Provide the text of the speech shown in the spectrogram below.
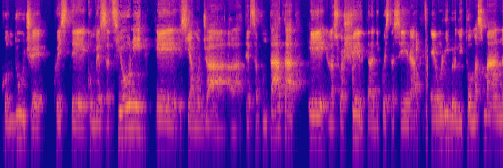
conduce queste conversazioni e siamo già alla terza puntata e la sua scelta di questa sera è un libro di Thomas Mann,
